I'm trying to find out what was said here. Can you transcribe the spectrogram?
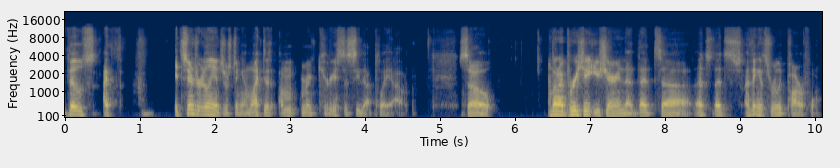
those I it seems really interesting. I'm like to I'm, I'm curious to see that play out. So but I appreciate you sharing that. That's uh that's that's I think it's really powerful.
